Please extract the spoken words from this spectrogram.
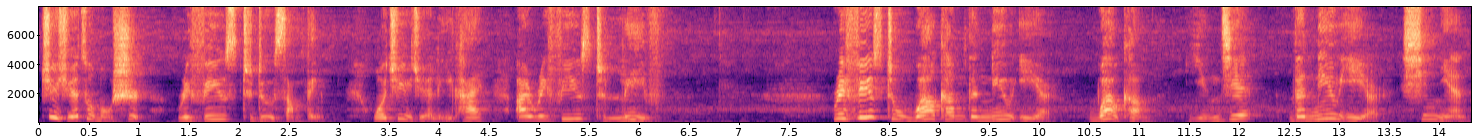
拒绝做某事，refuse to do something。我拒绝离开，I refuse to leave。 refuse to welcome the new year. Welcome 迎接 the new year 新年。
